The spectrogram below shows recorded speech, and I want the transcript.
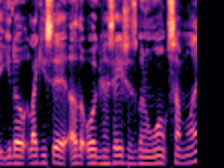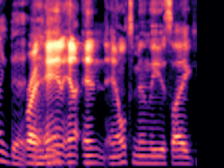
you know, like you said, other organizations gonna want something like that. Right, And and, and and and ultimately, it's like,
